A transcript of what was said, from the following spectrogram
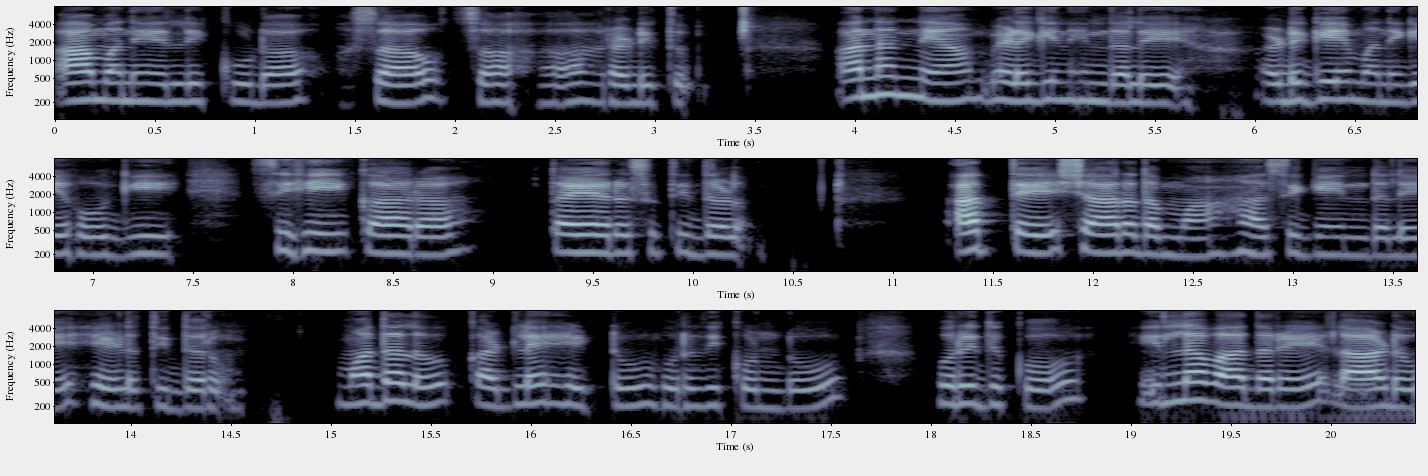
ಆ ಮನೆಯಲ್ಲಿ ಕೂಡ ಹೊಸ ಉತ್ಸಾಹ ಹರಡಿತು. ಅನನ್ಯ ಬೆಳಗಿನಿಂದಲೇ ಅಡುಗೆ ಮನೆಗೆ ಹೋಗಿ ಸಿಹಿ ಖಾರ ತಯಾರಿಸುತ್ತಿದ್ದಳು. ಅತ್ತೆ ಶಾರದಮ್ಮ ಹಾಸಿಗೆಯಿಂದಲೇ ಹೇಳುತ್ತಿದ್ದರು. ಮೊದಲು ಕಡಲೆ ಹಿಟ್ಟು ಹುರಿದುಕೊಂಡು ಹುರಿದುಕೋ, ಇಲ್ಲವಾದರೆ ಲಾಡು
